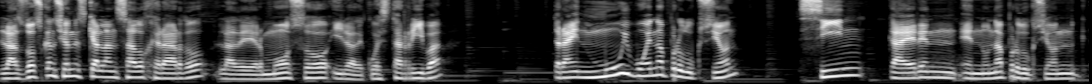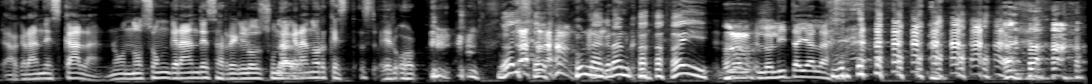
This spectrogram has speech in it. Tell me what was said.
las dos canciones que ha lanzado Gerardo, la de Hermoso y la de Cuesta Arriba, traen muy buena producción sin caer en, una producción a gran escala, ¿no? No son grandes arreglos, una gran orquesta. Er, una gran. Lolita ya la.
